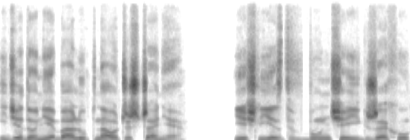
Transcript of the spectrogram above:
idzie do nieba lub na oczyszczenie. Jeśli jest w buncie i grzechu,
